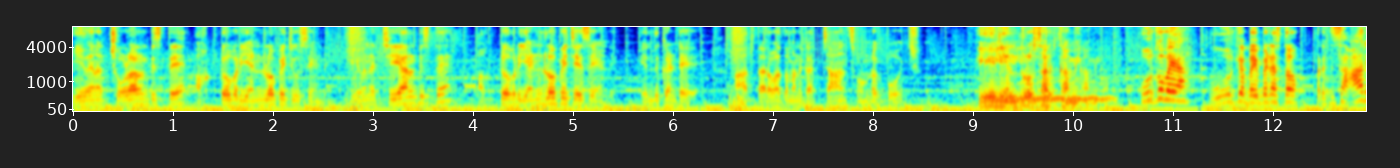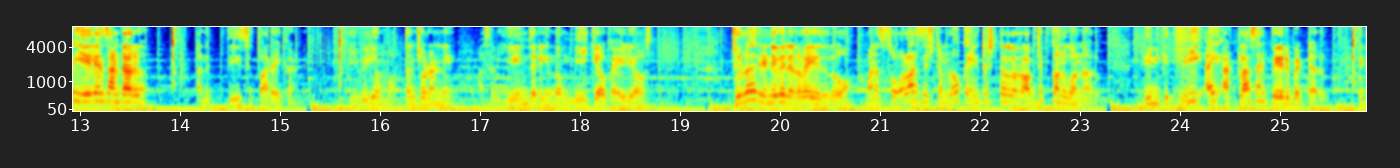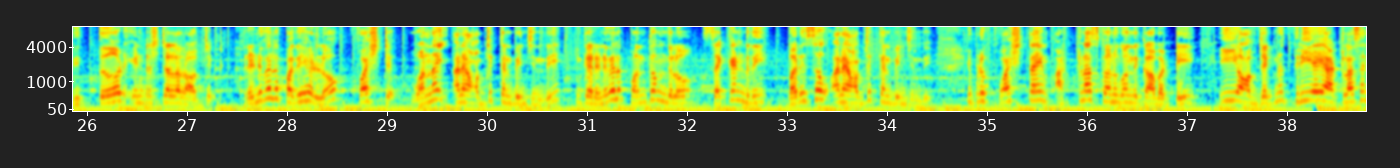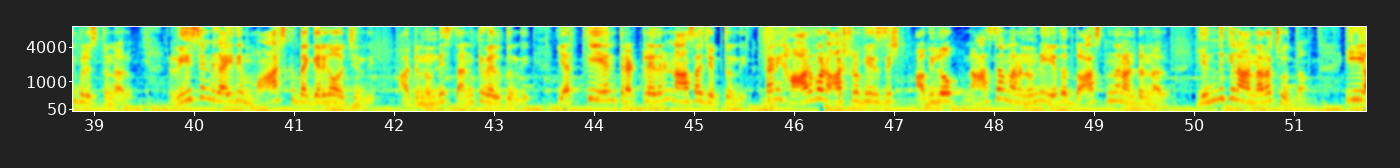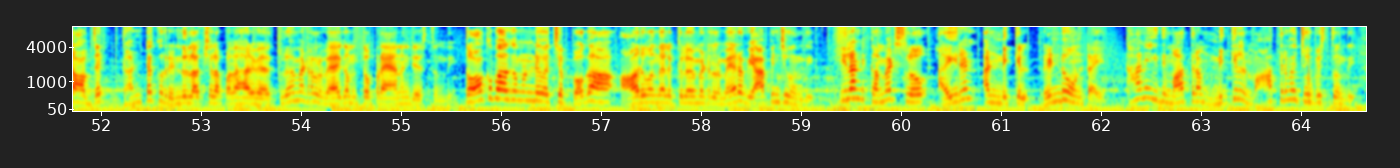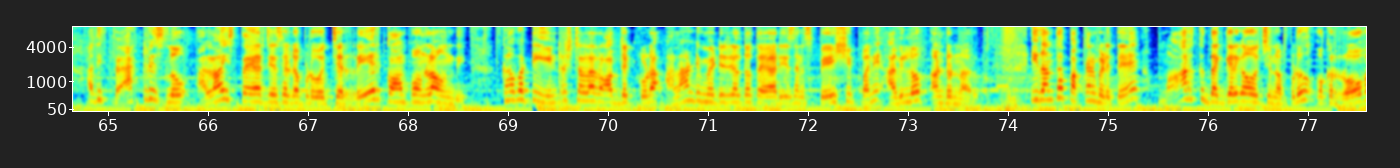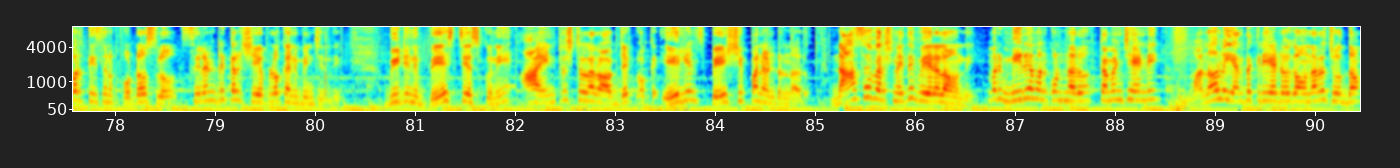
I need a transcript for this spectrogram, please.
ఏమైనా చూడాలనిపిస్తే అక్టోబర్ ఎండ్లోపే చూసేయండి. ఏమైనా చేయాలనిపిస్తే అక్టోబర్ ఎండ్లోపే చేసేయండి. ఎందుకంటే ఆ తర్వాత మనకు ఆ ఛాన్స్ ఉండకపోవచ్చు. ఏలియన్ బ్రోస్ కమింగ్ ఊరుకో భయ్యా ఊరికే భయపెట్టేస్తావు. ప్రతిసారి ఏలియన్స్ అంటారు. అని తీసి పారేయకండి. ఈ వీడియో మొత్తం చూడండి. అసలు ఏం జరిగిందో మీకే ఒక ఐడియా వస్తుంది. జూలై రెండు వేల ఇరవై ఐదులో మన సోలార్ సిస్టంలో ఒక ఇంటర్స్టెల్లర్ ఆబ్జెక్ట్ కనుగొన్నారు. దీనికి త్రీ ఐ అట్లాస్ అని పేరు పెట్టారు. ఇది థర్డ్ ఇంటర్స్టెల్లర్ ఆబ్జెక్ట్. రెండు వేల పదిహేడులో ఫస్ట్ వన్ ఐ అనే ఆబ్జెక్ట్ కనిపించింది. ఇంకా రెండు వేల పంతొమ్మిదిలో సెకండ్ది బరిసవ్ అనే ఆబ్జెక్ట్ కనిపించింది. ఇప్పుడు ఫస్ట్ టైం అట్లాస్ కనుగొంది కాబట్టి ఈ ఆబ్జెక్ట్ను త్రీ ఐ అట్లాస్ అని పిలుస్తున్నారు. రీసెంట్గా ఇది మార్స్కి దగ్గరగా వచ్చింది. అటు నుండి సన్కి వెళ్తుంది. ఎర్త్కి ఏం థ్రెట్ లేదని నాసా చెప్తుంది. కానీ హార్వర్డ్ ఆస్ట్రోఫిజిస్ట్ అవిలోప్ నాసా మన నుండి ఏదో దాస్తుందని అంటున్నారు. ఎందుకు ఇలా అన్నారో చూద్దాం. ఈ ఆబ్జెక్ట్ గంటకు రెండు లక్షల పదహారు వేల కిలోమీటర్ల వేగంతో ప్రయాణం చేస్తుంది. తోక భాగం నుండి వచ్చే పొగ ఆరు వందల కిలోమీటర్ల మేర వ్యాపించి ఉంది. ఇలాంటి కమెట్స్లో ఐరన్ అండ్ నికిల్ రెండు ఉంటాయి. కానీ ఇది మాత్రం నికిల్ మాత్రమే చూపిస్తుంది. అది ఫ్యాక్టరీస్లో అలాయిస్ తయారు చేసేటప్పుడు వచ్చే రేర్ కాంపౌండ్ లా ఉంది. కాబట్టి ఇంటర్స్టెల్లర్ ఆబ్జెక్ట్ కూడా అలాంటి మెటీరియల్తో తయారు చేసిన స్పేస్ షిప్ అని అవిలోప్ అంటున్నారు. ఇదంతా పక్కన పెడితే మార్క్ దగ్గరగా వచ్చినప్పుడు ఒక రోవర్ తీసిన ఫొటోస్లో సిలిండ్రికల్ షేప్లో కనిపించింది. వీటిని బేస్ చేసుకుని ఆ ఇంటర్స్టెల్లర్ ఆబ్జెక్ట్ ఒక ఏలియన్ స్పేస్ షిప్ అని అంటున్నారు. నాసా వెర్షన్ అయితే వేరేలా ఉంది. మరి మీరేమనుకుంటున్నారు? కమెంట్ చేయండి. మనోళ్ళు ఎంత క్రియేటివ్గా ఉన్నారో చూద్దాం.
